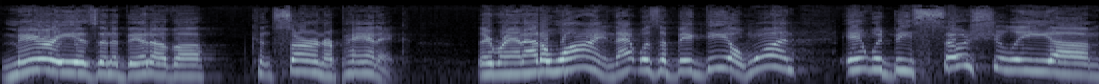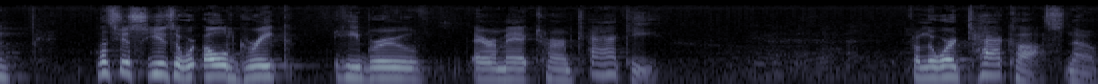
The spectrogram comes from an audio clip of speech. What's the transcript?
Mary is in a bit of a concern or panic. They ran out of wine. That was a big deal. One, it would be socially, um, let's just use an old Greek, Hebrew, Aramaic term, tacky from the word tachos. No.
